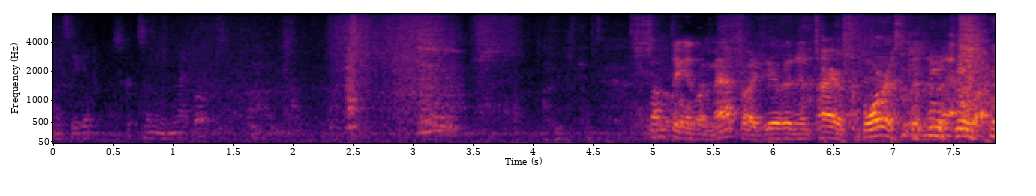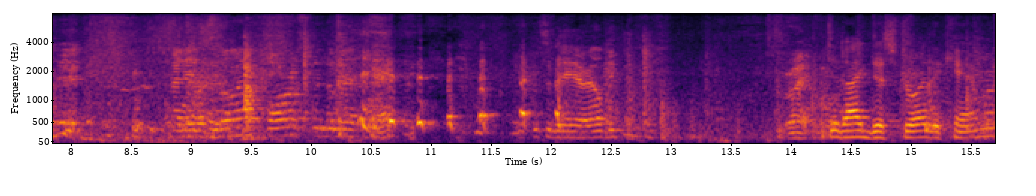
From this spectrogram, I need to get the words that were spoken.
Once again, it's got something in that box. Something in the map, right? You have an entire forest in the map. And it's not a forest in the map. It's an ARL. Right. Did I destroy the camera?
